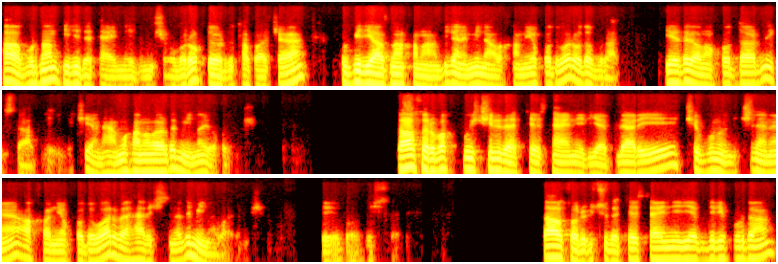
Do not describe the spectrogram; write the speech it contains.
Ha, buradan biri də təyin edilmiş oluruq 4-ü taparkən. Bu bir yazılan xananın bir dənə minalı xanaya kodu var, o da buradır. Yerdə qalan kodlarını x daxil edirik ki, yəni həmin xanalarda mina yox imiş. Daha sonra bax bu ikini də tez təyin edə bilərik ki, bunun 2 dənə A xanaya kodu var və hər ikisində də mina var imiş. Deyib, orada işte. Daha sonra 3-ü də tez təyin edə bilirik buradan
